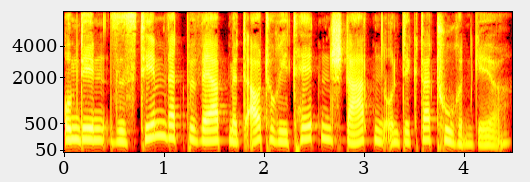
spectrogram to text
um den Systemwettbewerb mit Autoritäten, Staaten und Diktaturen gehe.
